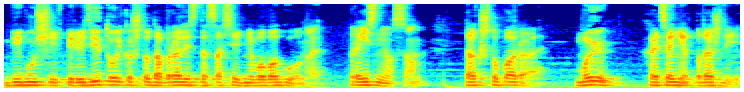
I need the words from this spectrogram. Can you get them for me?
«Бегущие впереди только что добрались до соседнего вагона», — произнес он. «Так что пора. Мы... Хотя нет, подожди».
